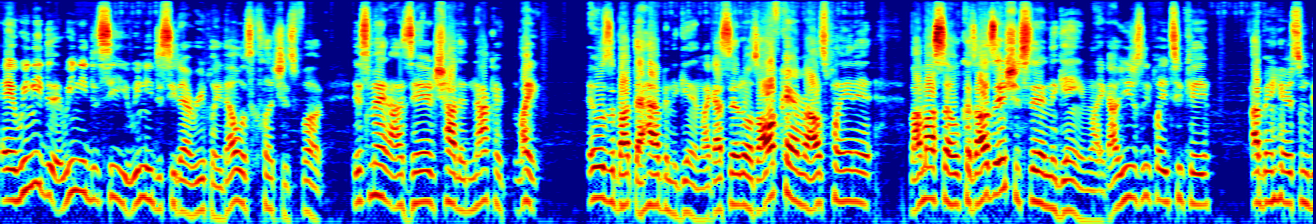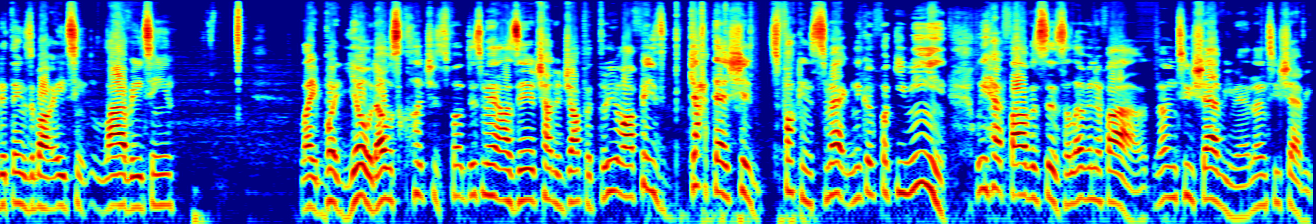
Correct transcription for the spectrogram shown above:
Hey, we need to we need to see we need to see that replay. That was clutch as fuck. This man Isaiah tried to knock it like it was about to happen again. Like I said, it was off camera. I was playing it by myself because I was interested in the game. Like I usually play 2K I've been hearing some good things about 18 live 18. Like, but yo, that was clutch as fuck. This man Isaiah tried to drop a three in my face. Got that shit fucking smack, nigga. Fuck you mean? We have five assists, 11 and five. Nothing too shabby, man. Nothing too shabby.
